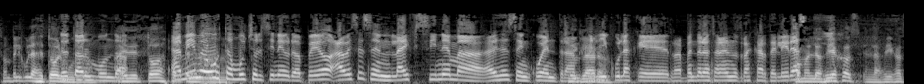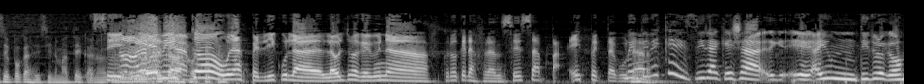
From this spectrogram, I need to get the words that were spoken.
Son películas de todo el de mundo. todo el mundo. Hay de todas a mí me gusta mucho el cine europeo. A veces en live cinema, a veces se encuentran Sí, claro. películas que de repente no están en otras carteleras. Como en los y- viejos, en las viejas épocas de Cinemateca, ¿no? Sí, No, he visto unas películas, la última que vi una, creo que era francesa, pa, Me espectacular. tenés que decir aquella. eh, hay un título que vos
